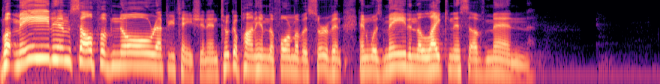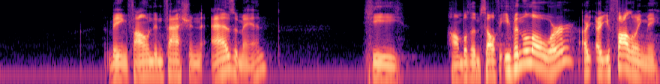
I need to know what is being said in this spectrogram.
but made himself of no reputation, and took upon him the form of a servant, and was made in the likeness of men being found in fashion as a man, he humbled himself even lower. Are, are you following me?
